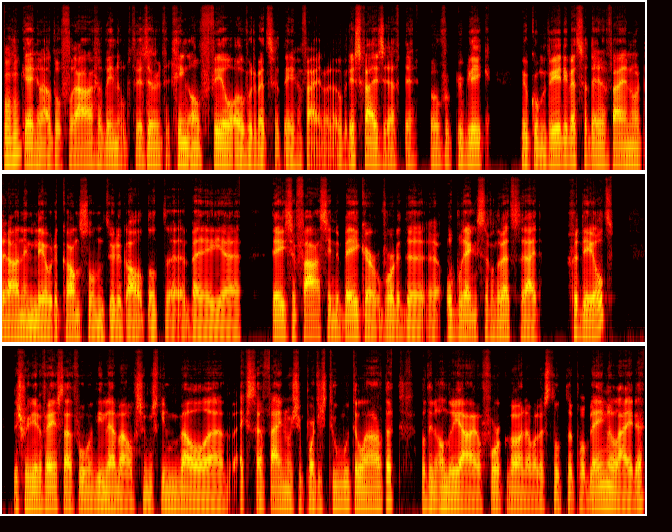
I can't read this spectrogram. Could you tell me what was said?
Mhm. Ik kreeg een aantal vragen binnen op Twitter. Het ging al veel over de wedstrijd tegen Feyenoord. Over de scheidsrechter, over het publiek. Nu komt weer die wedstrijd tegen Feyenoord eraan. In Leeuwarden-Krant stond natuurlijk al dat uh, bij uh, deze fase in de beker worden de uh, opbrengsten van de wedstrijd gedeeld. Dus voor Heerenveen staat voor een dilemma of ze misschien wel extra Feyenoord supporters toe moeten laten. Wat in andere jaren voor corona wel eens tot problemen leidde.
